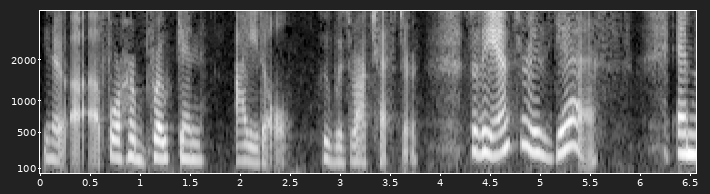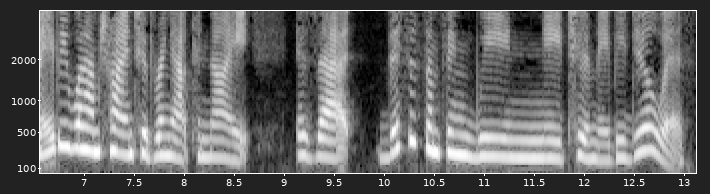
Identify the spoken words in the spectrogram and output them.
you know uh, for her broken idol who was Rochester? So the answer is yes. And maybe what I'm trying to bring out tonight is that this is something we need to maybe deal with.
